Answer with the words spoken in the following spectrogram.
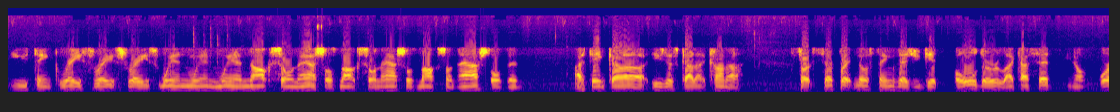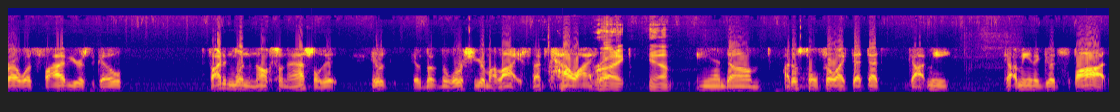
you think race, race, race, win, win, win, Knoxville Nationals, Knoxville Nationals, Knoxville Nationals, and I think uh, you just got to kind of start separating those things as you get older. Like I said, you know, where I was five years ago, if I didn't win the Knoxville Nationals, it, it was, it was the worst year of my life. That's how I right, yeah. And um, I just don't feel like that. That's got me got me in a good spot.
